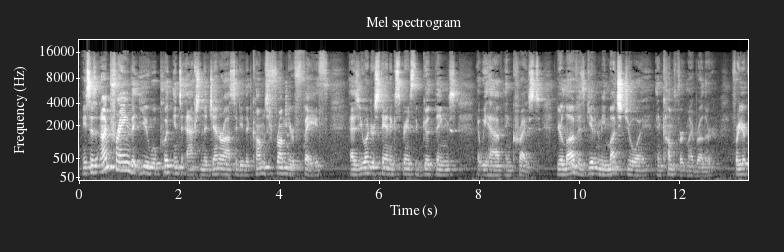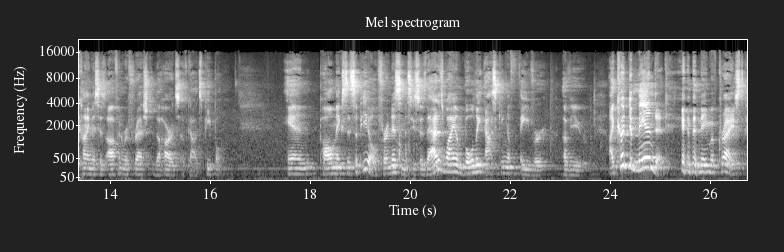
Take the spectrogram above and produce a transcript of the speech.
And he says, And I'm praying that you will put into action the generosity that comes from your faith as you understand and experience the good things that we have in Christ. Your love has given me much joy and comfort, my brother, for your kindness has often refreshed the hearts of God's people. And Paul makes this appeal for Onesimus. He says, That is why I'm boldly asking a favor of you. I could demand it in the name of Christ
